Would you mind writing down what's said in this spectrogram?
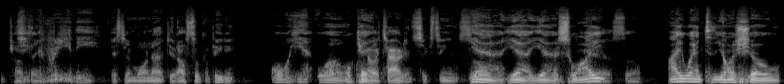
I'm trying to think. Really? It's been more than that, dude. I was still competing. Oh yeah. Well, okay. I retired in sixteen. So, Yeah, yeah, yeah. So I yeah, so I went to your show,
